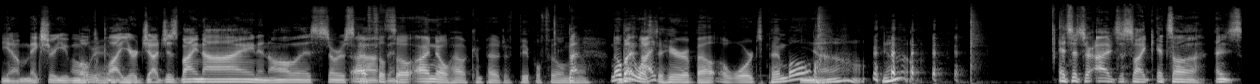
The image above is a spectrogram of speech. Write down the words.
you know make sure you Oh, multiply yeah. your judges by nine and all this sort of stuff. I feel And- so. I know how competitive people feel But- now. Nobody wants I- to hear about awards pinball. No, no. it's just, I just like it's a, it's,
